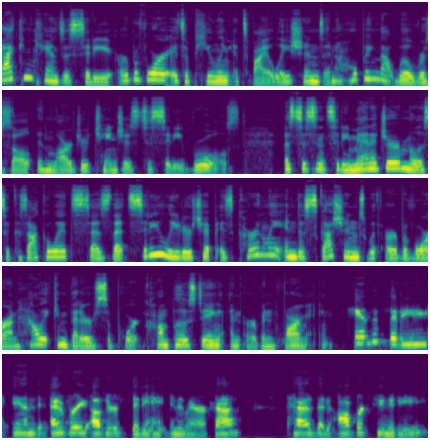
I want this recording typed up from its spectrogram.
Back in Kansas City, Urbavore is appealing its violations and hoping that will result in larger changes to city rules. Assistant City Manager Melissa Kozakowicz says that city leadership is currently in discussions with Urbavore on how it can better support composting and urban farming. Kansas City and every other city in America has an opportunity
